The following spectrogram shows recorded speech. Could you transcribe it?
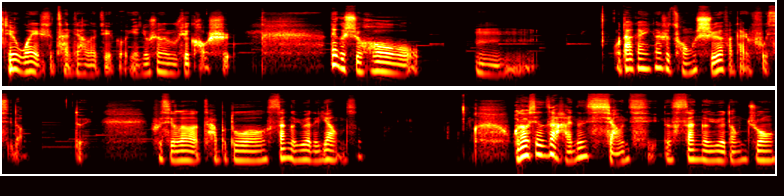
其实我也是参加了这个研究生的入学考试。那个时候，嗯，我大概应该是从十月份开始复习的，对，复习了差不多三个月的样子。我到现在还能想起那三个月当中，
